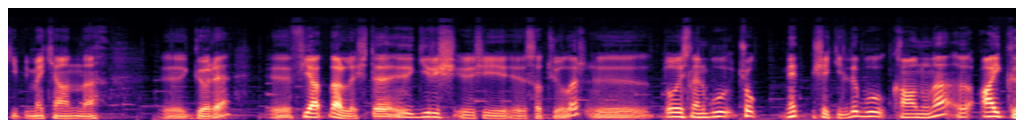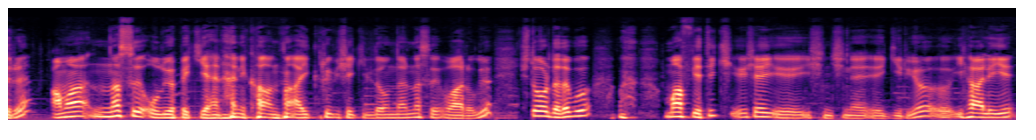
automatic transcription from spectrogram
gibi mekanına göre fiyatlarla işte giriş şeyi satıyorlar. Dolayısıyla hani bu çok net bir şekilde bu kanuna e, aykırı. Ama nasıl oluyor peki yani hani kanuna aykırı bir şekilde onlar nasıl var oluyor? İşte orada da bu mafyatik e, şey e, işin içine e, giriyor. E, İhaleyi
